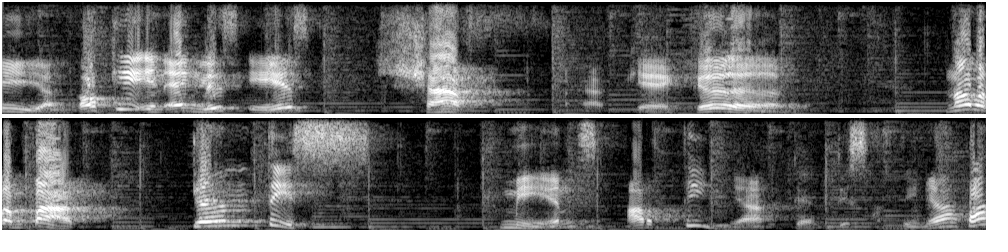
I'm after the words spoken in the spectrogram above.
Iya, koki in English is chef. Oke, okay, good. Nomor empat, dentist means artinya dentist artinya apa?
